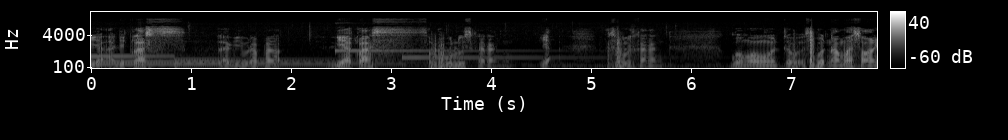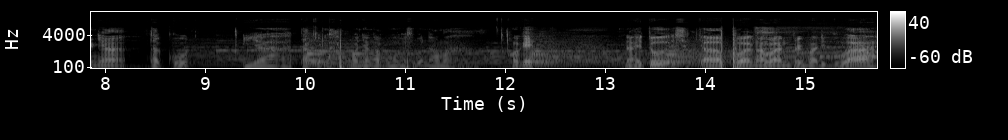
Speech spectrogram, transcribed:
Iya adik kelas lagi berapa? Dia kelas 10 sekarang. Ya kelas 10 sekarang. Gua nggak mau sebut nama soalnya takut iya takut lah pokoknya nggak mau sebut nama oke. Nah itu uh, pengalaman pribadi gua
